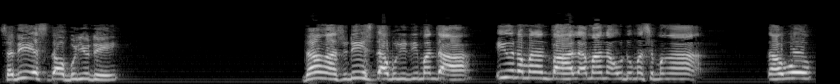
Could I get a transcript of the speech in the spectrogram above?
sa DSWD, da nga, sa DSWD man da, iyon naman ang bahala, man na man sa mga tao.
